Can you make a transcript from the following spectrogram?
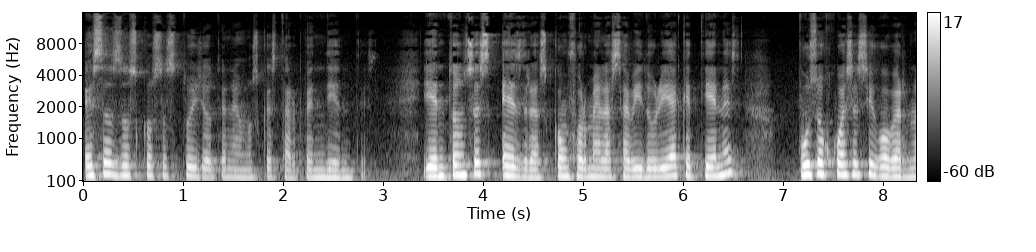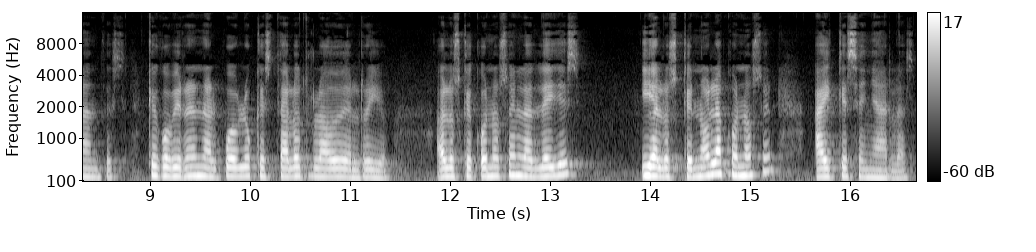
Esas dos cosas tú y yo tenemos que estar pendientes. Y entonces Esdras, conforme a la sabiduría que tienes, puso jueces y gobernantes que gobiernen al pueblo que está al otro lado del río a los que conocen las leyes y a los que no la conocen hay que señalarlas.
